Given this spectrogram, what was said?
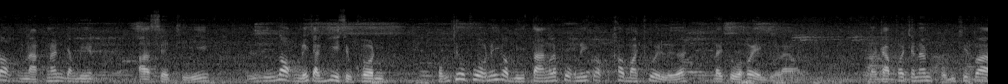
นอกหนักนั้นยังมีเศรษฐีนอกเหนือจาก 20 คน ผมเชื่อพวกนี้ก็มีตังและพวกนี้ก็เข้ามาช่วยเหลือในตัวเขาเองอยู่แล้วนะครับเพราะฉะนั้นผมคิดว่า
